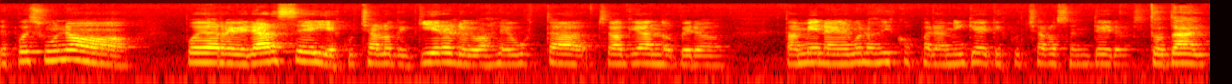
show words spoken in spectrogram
Después uno puede revelarse y escuchar lo que quiere, lo que más le gusta, se va quedando, pero también hay algunos discos para mí que hay que escucharlos enteros. Total.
